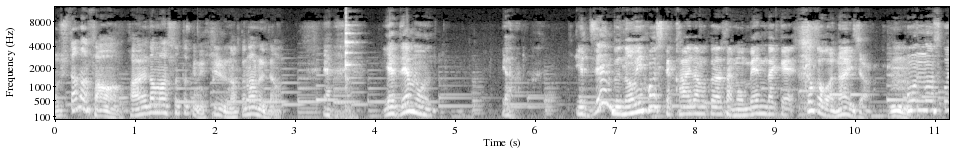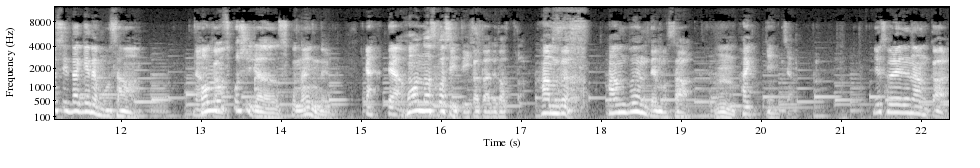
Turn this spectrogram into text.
そしたらさ替え玉した時に汁なくなるじゃん。いやでもいやいや全部飲み干して替え玉くださいもう麺だけ。とかはないじゃん、うん。ほんの少しだけでもさなんか。ほんの少しじゃ少ないんだよ。いや、いや、ほんの少しって言い方あれだった。半分。半分でもさ、うん。入ってんじゃん。で、それでなんか、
